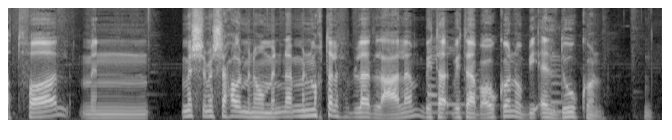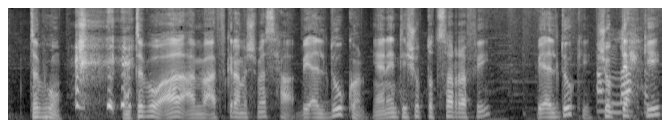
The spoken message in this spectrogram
أطفال من مش مش رح أقول من هون من, من مختلف بلاد العالم أيوة. بيتابعوكم وبيقلدوكم انتبهوا. انتبهوا. آه على فكرة مش مسحة. بيقلدوكم يعني انت شو بتتصرفي؟ بيقلدوكي شو بتحكي؟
